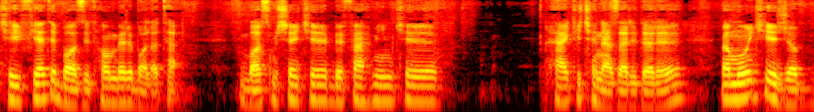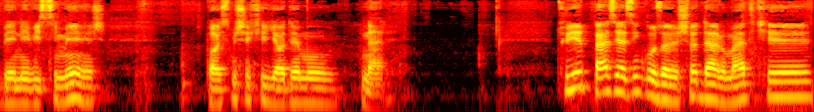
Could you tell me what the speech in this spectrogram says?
کیفیت بازدید هم بره بالاتر. باعث میشه که بفهمیم که هر کی چه نظری داره و موقعی که جا بنویسیمش باعث میشه که یادمون نره. توی بعضی از این گزارش ها در اومد که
